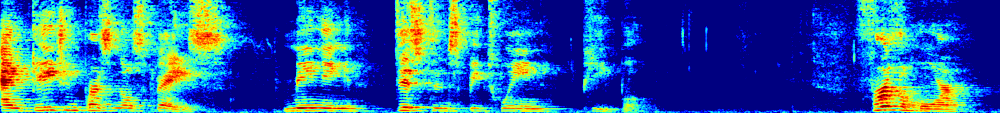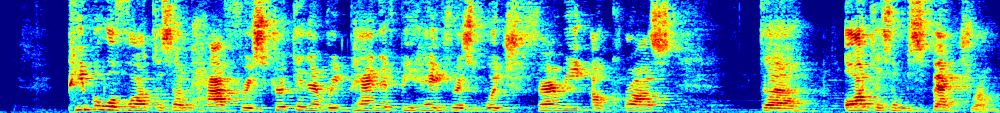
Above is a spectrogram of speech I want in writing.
engaging personal space, meaning distance between people. Furthermore, people with autism have restricted and repetitive behaviors which vary across the autism spectrum.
